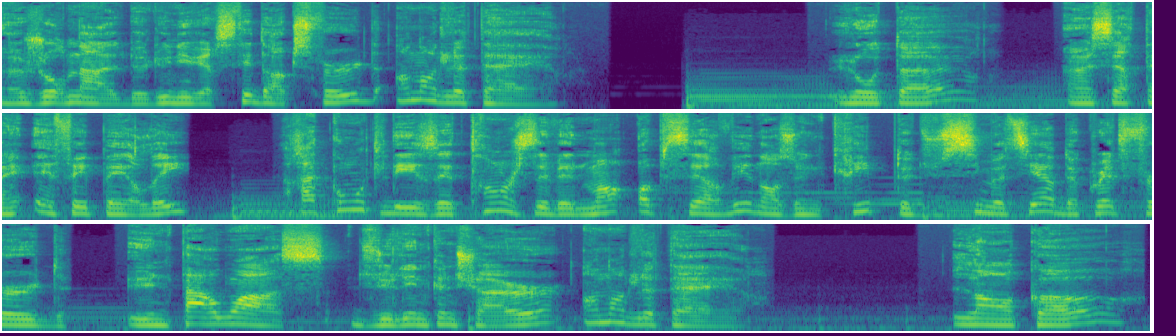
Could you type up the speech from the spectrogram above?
un journal de l'Université d'Oxford en Angleterre. L'auteur, un certain F.A. Paley, raconte les étranges événements observés dans une crypte du cimetière de Cretford, une paroisse du Lincolnshire en Angleterre. Là encore,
